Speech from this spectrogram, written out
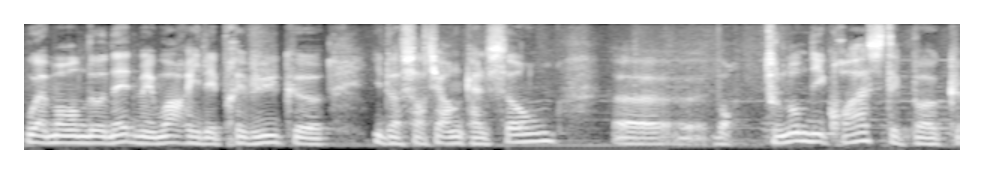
où à un moment donné, de mémoire, il est prévu qu'il doit sortir en caleçon. Euh, bon, tout le monde y croit à cette époque.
